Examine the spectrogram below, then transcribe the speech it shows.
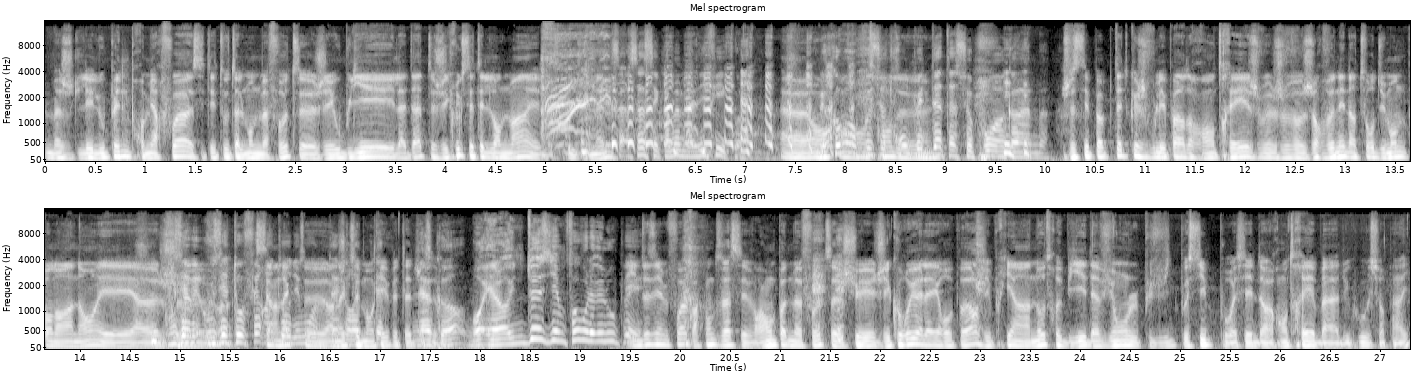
Bah, je l'ai loupé une première fois, c'était totalement de ma faute. Euh, j'ai oublié la date, j'ai cru que c'était le lendemain et Ça, ça c'est quand même magnifique. Euh, Mais comment on peut se tromper de... date à ce point quand même? Je sais pas, peut-être que je voulais pas rentrer. Je, je, revenais d'un tour du monde pendant un an et. Euh, vous, avez, vous êtes offert un, tour du monde Un acte manqué peut-être. D'accord. Bon, et alors une deuxième fois, vous l'avez loupé? Une deuxième fois, par contre, ça c'est vraiment pas de ma faute. J'ai couru à l'aéroport, j'ai pris un autre billet d'avion le plus vite possible pour essayer de rentrer bah, du coup sur Paris.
